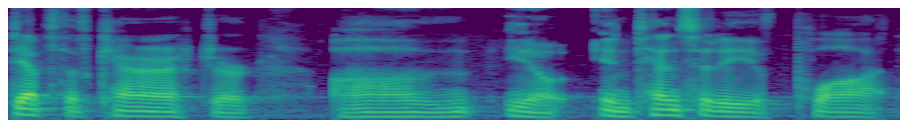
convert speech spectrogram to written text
depth of character, um, you know, intensity of plot,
